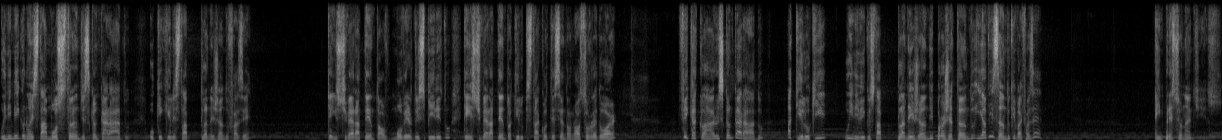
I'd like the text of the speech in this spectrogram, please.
O inimigo não está mostrando escancarado o que, que ele está planejando fazer? Quem estiver atento ao mover do Espírito, quem estiver atento àquilo que está acontecendo ao nosso redor, fica claro, escancarado, aquilo que o inimigo está planejando e projetando e avisando que vai fazer. É impressionante isso.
